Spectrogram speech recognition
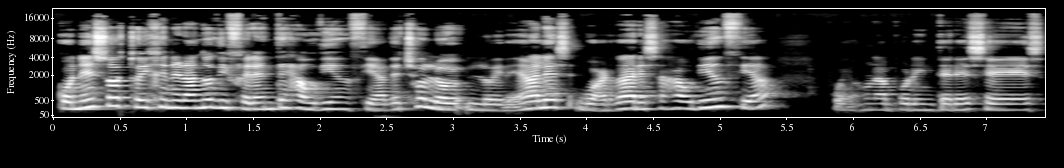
con eso estoy generando diferentes audiencias. De hecho, lo, lo ideal es guardar esas audiencias, pues una por intereses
